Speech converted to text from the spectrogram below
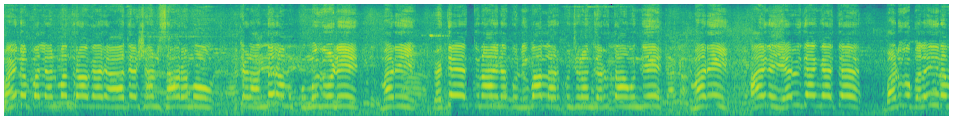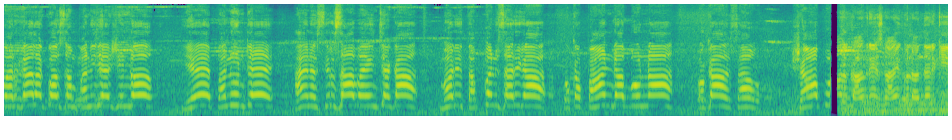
మైనంపల్లి హనుమంతరావు గారి ఆదేశానుసారము ఇక్కడ అందరం కుమ్మిగూడి మరి పెద్ద ఎత్తున ఆయనకు నివాళులు అర్పించడం జరుగుతూ ఉంది. మరి ఆయన ఏ విధంగా అయితే బడుగు బలహీన వర్గాల కోసం పనిచేసిండో ఏ పని ఉంటే ఆయన శిరసా వహించక మరి తప్పనిసరిగా ఒక పాన్ డబ్బు ఉన్న ఒక స- షాపు కాంగ్రెస్ నాయకులందరికీ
